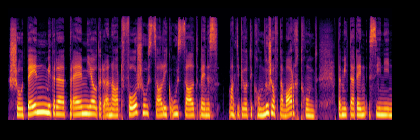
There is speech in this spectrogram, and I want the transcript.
schon dann mit einer Prämie oder einer Art Vorschusszahlung auszahlt, wenn es Antibiotikum nur schon auf den Markt kommt, damit er dann seine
